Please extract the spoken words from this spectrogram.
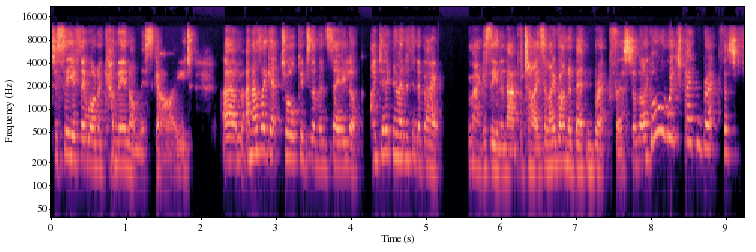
to see if they want to come in on this guide. Um, and as I get talking to them and say, look, I don't know anything about magazine and advertising. I run a bed and breakfast. And they're like, oh, which bed and breakfast?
